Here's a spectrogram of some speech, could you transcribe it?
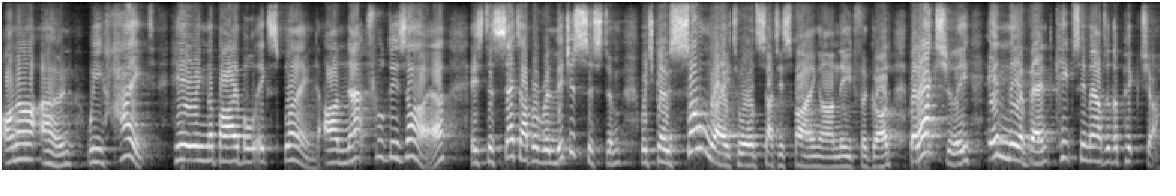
On our own, we hate hearing the Bible explained. Our natural desire is to set up a religious system which goes some way towards satisfying our need for God, but actually, in the event, keeps Him out of the picture.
